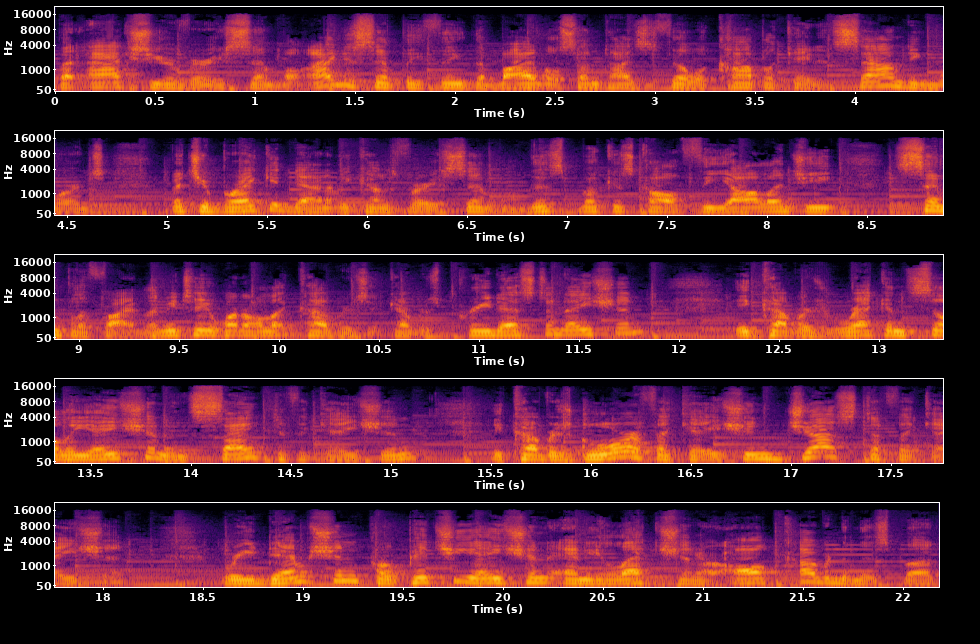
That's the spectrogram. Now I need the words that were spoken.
but actually are very simple. I just simply think the Bible sometimes is filled with complicated sounding words, but you break it down, it becomes very simple. This book is called Theology Simplified. Let me tell you what all it covers it covers predestination, it covers reconciliation and sanctification, it covers glorification, justification Redemption, propitiation, and election are all covered in this book.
